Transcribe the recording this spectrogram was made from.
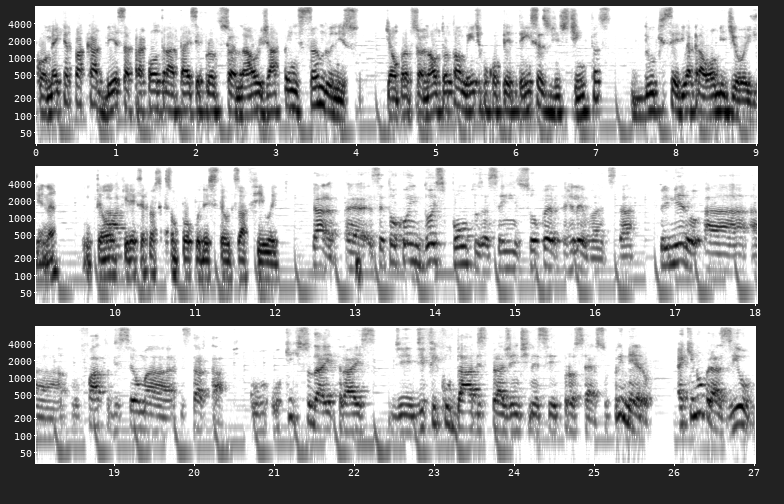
como é que é a tua cabeça para contratar esse profissional já pensando nisso? Que é um profissional totalmente com competências distintas do que seria para homem de hoje, né? Então ah. eu queria que você trouxesse um pouco desse teu desafio aí. Cara, é, você tocou em dois pontos assim super relevantes, tá? Primeiro, a, a, o fato de ser uma startup. O, o que isso daí traz de dificuldades para a gente nesse processo? Primeiro, é que no Brasil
